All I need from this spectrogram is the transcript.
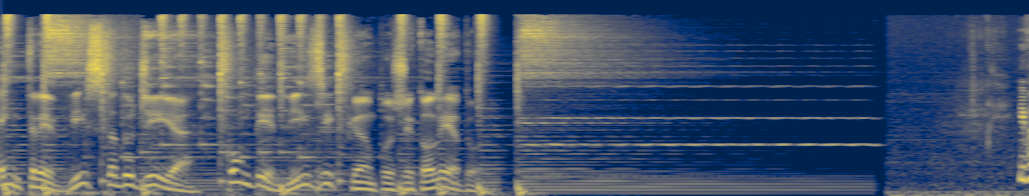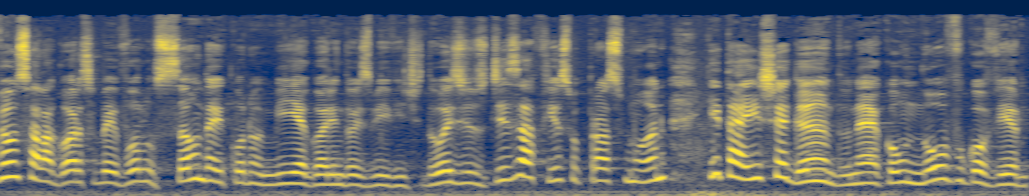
Entrevista do Dia, com Denise Campos de Toledo. E vamos falar agora sobre a evolução da economia agora em 2022 e os desafios para o próximo ano que está aí chegando, né, com o um novo governo.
